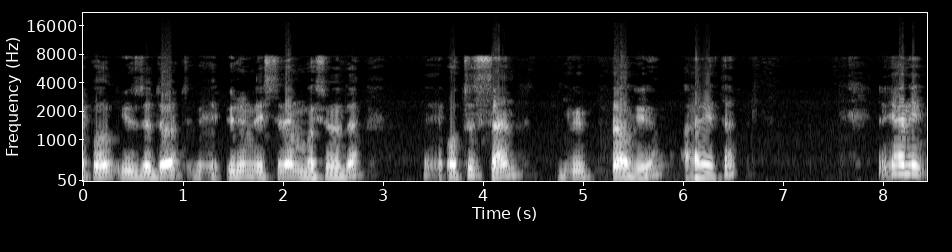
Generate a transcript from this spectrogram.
Apple %4 ve ürün listeleme başına da 30 e, cent gibi para alıyor ayrıca. Yani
